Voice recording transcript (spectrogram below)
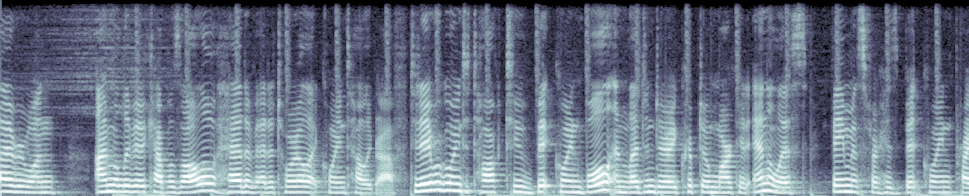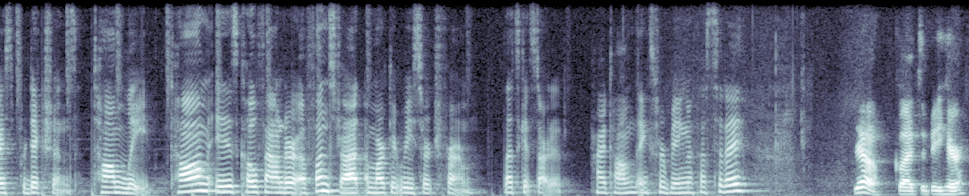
Hi everyone. I'm Olivia Capozzalo, head of editorial at Cointelegraph. Today we're going to talk to Bitcoin bull and legendary crypto market analyst famous for his Bitcoin price predictions, Tom Lee. Tom is co-founder of Fundstrat, a market research firm. Let's get started. Hi Tom, thanks for being with us today. Yeah, glad to be here.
